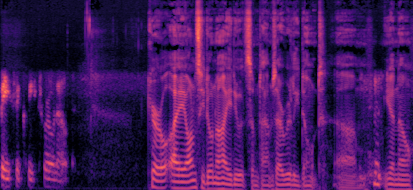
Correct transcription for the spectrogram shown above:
basically thrown out. Carol, I honestly don't know how you do it sometimes. I really don't. Um, you know,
